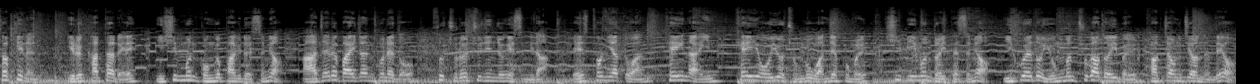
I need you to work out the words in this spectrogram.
터키는 이를 카타르에 20문 공급하기도 했으며 아제르바이잔 군에도 수출을 추진 중에 있습니다. 에스토니아 또한 K9, KOU 중고 완제품을 12문 도입했으며 이후에도 6문 추가 도입을 확정 지었는데요.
